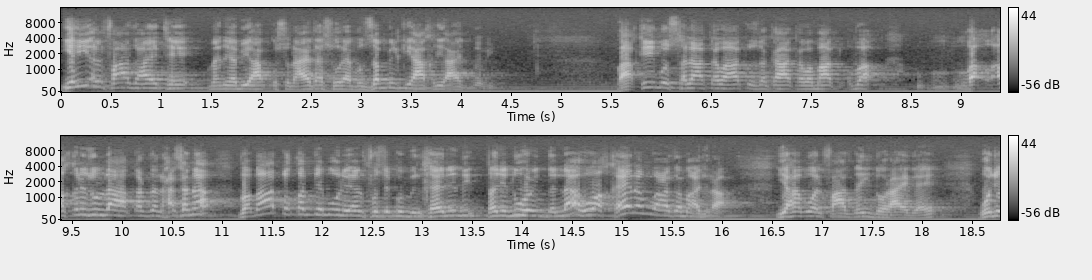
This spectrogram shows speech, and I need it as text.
یہی الفاظ آئے تھے، میں نے ابھی آپ کو سنایا تھا سورہ مزمل کی آخری آیت میں بھی۔ واقیم الصلاة وآت الزکاة وما اقرض اللہ قرض الحسنہ وما تقدموا لانفسکم من خیر تجدوه عند اللہ هو خیرا وعظم اجرا یہاں وہ الفاظ نہیں دہرائے گئے۔ وہ جو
